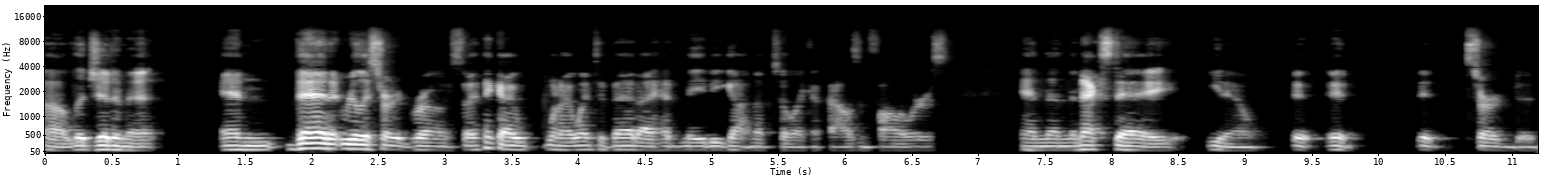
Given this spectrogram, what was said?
uh, legitimate and then it really started growing so i think i when i went to bed i had maybe gotten up to like a thousand followers and then the next day you know it it it started to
